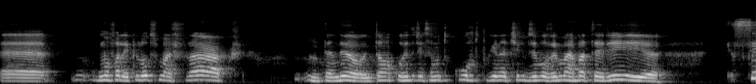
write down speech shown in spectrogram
É, como eu falei, pilotos mais fracos, entendeu? Então a corrida tinha que ser muito curta, porque ainda tinha que desenvolver mais bateria. Se,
